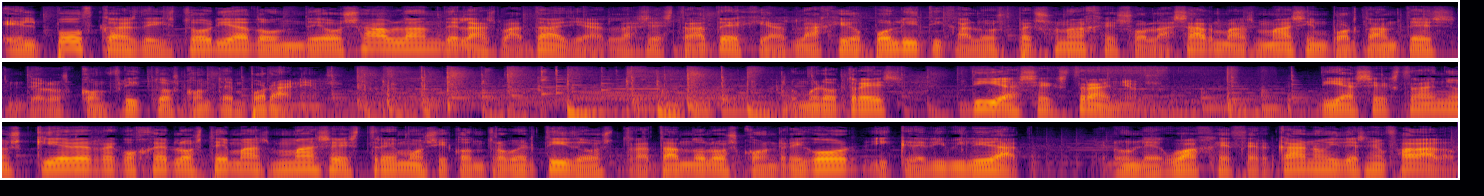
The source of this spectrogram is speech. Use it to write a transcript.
el podcast de historia donde os hablan de las batallas, las estrategias, la geopolítica, los personajes o las armas más importantes de los conflictos contemporáneos. Número 3. Días extraños. Días extraños quiere recoger los temas más extremos y controvertidos, tratándolos con rigor y credibilidad, en un lenguaje cercano y desenfadado.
